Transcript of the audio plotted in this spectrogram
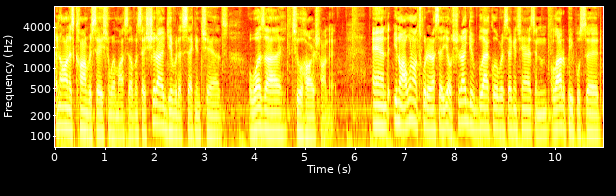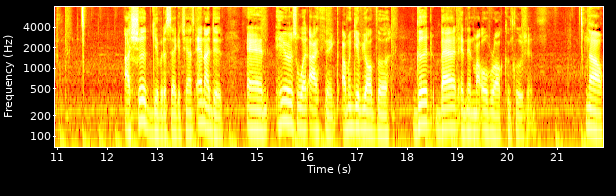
an honest conversation with myself and say should i give it a second chance? Or was i too harsh on it? And you know i went on twitter and i said yo should i give black clover a second chance? And a lot of people said i should give it a second chance and i did. And here's what i think. I'm gonna give y'all the good, bad, and then my overall conclusion. Now,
